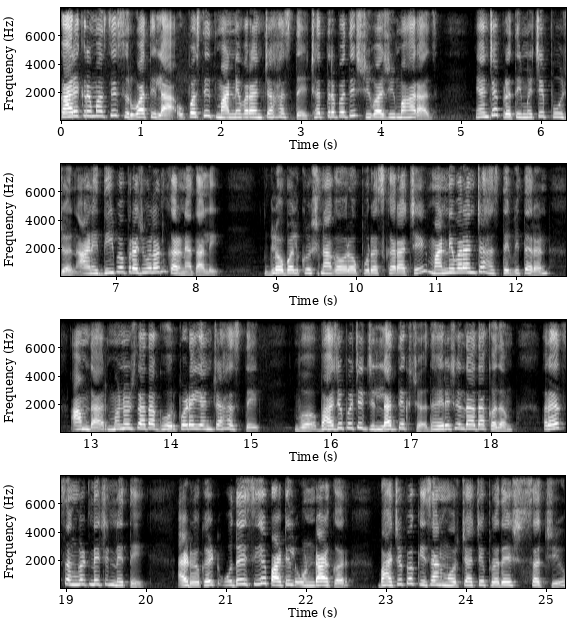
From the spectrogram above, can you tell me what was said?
कार्यक्रमाचे सुरुवातीला उपस्थित मान्यवरांच्या हस्ते छत्रपती शिवाजी महाराज यांच्या प्रतिमेचे पूजन आणि दीपप्रज्वलन करण्यात आले. ग्लोबल कृष्णा गौरव पुरस्काराचे मान्यवरांच्या हस्ते वितरण आमदार मनोजदादा घोरपडे यांच्या हस्ते व भाजपचे जिल्हाध्यक्ष धैर्यशीलदादा कदम रयत संघटनेचे नेते ॲडव्होकेट उदयसिंह पाटील उंडाळकर भाजप किसान मोर्चाचे प्रदेश सचिव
